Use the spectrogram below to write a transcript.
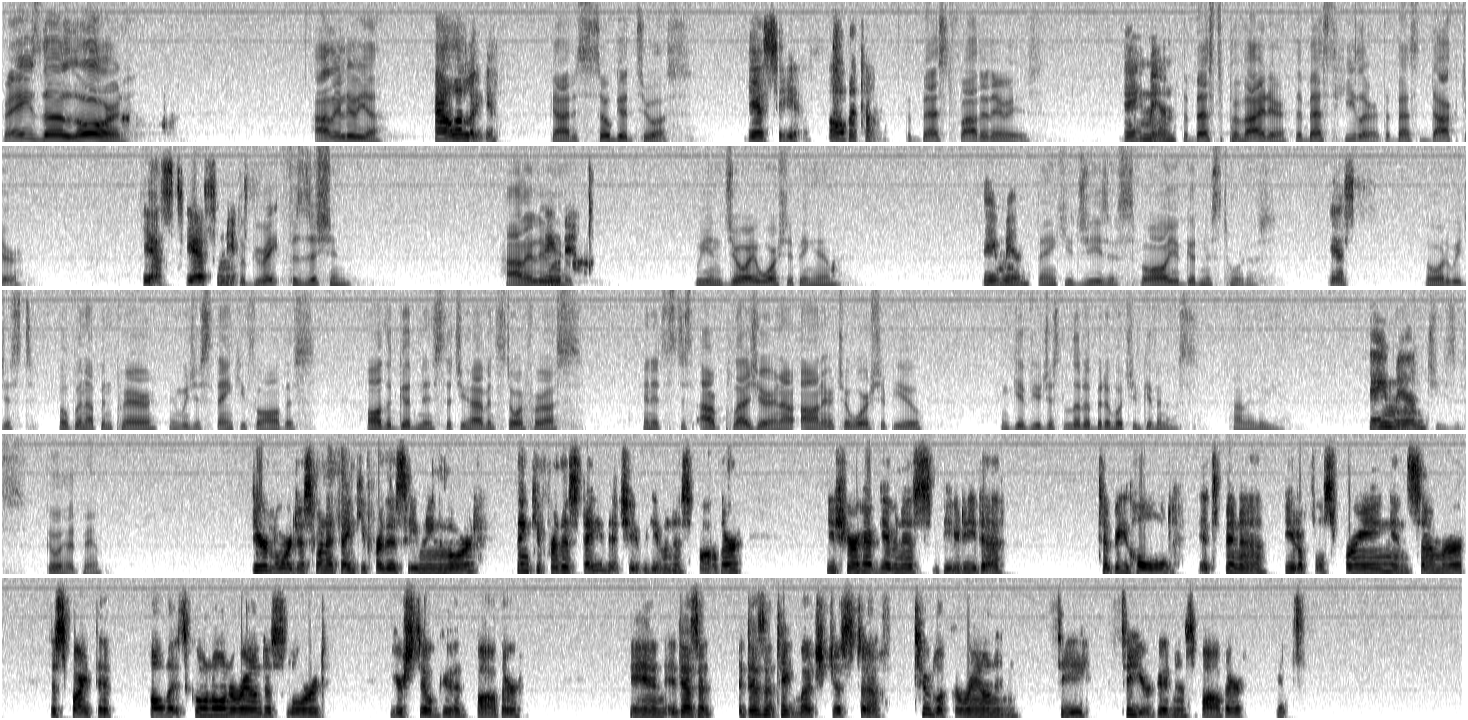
Praise the Lord. Hallelujah. Hallelujah. God is so good to us. Yes, He is. All the time. The best father there is, Amen. the best provider, the best healer, the best doctor, Yes, yes, and yes. the great physician. Hallelujah. Amen. We enjoy worshiping him. Amen. Thank you, Jesus, for all your goodness toward us. Yes. Lord, we just open up in prayer and we just thank you for all this, all the goodness that you have in store for us. And it's just our pleasure and our honor to worship you and give you just a little bit of what you've given us. Hallelujah. Amen. Jesus. Go ahead, Pam. Dear Lord, just want to thank you for this evening, Lord. Thank you for this day that you've given us, Father. You sure have given us beauty to to behold. It's been a beautiful spring and summer, despite that all that's going on around us, Lord. You're still good, Father. And it doesn't it doesn't take much just to to look around and see see your goodness, Father. It's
